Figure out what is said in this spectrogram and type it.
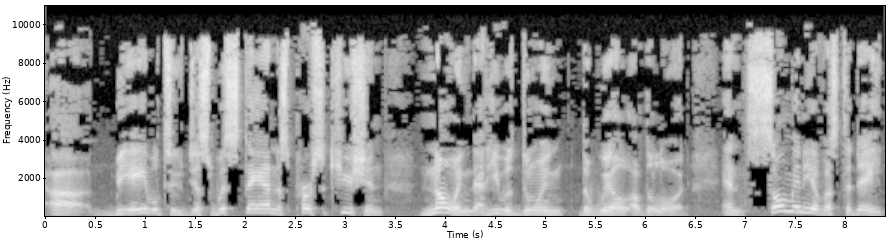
uh, be able to just withstand this persecution knowing that he was doing the will of the Lord. And so many of us today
